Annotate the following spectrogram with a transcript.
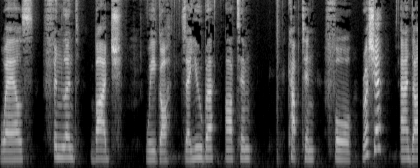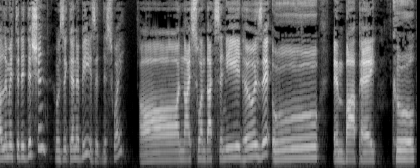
Wales, Finland, badge. We got Dzyuba, Artem, captain for Russia. And our limited edition, who's it going to be? Is it this way? Oh, nice one. That's a need. Who is it? Oh, Mbappe. Cool.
